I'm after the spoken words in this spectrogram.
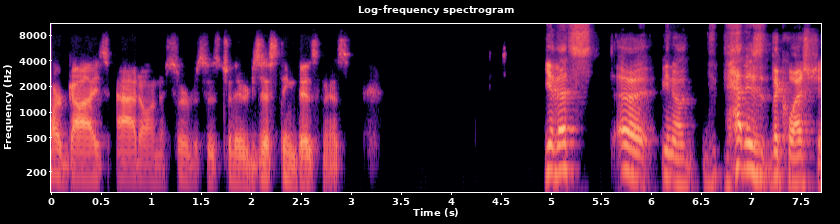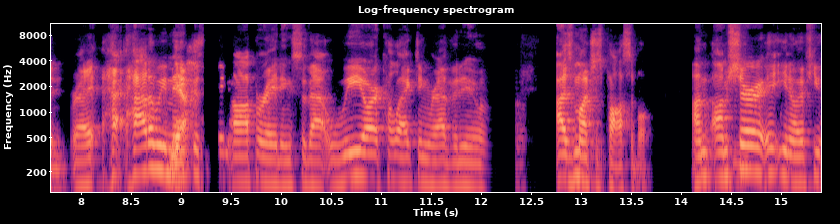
our guys add on services to their existing business yeah, that's uh, you know, that is the question, right? H- how do we make Yeah. this thing operating so that we are collecting revenue as much as possible? I'm I'm sure you know if you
